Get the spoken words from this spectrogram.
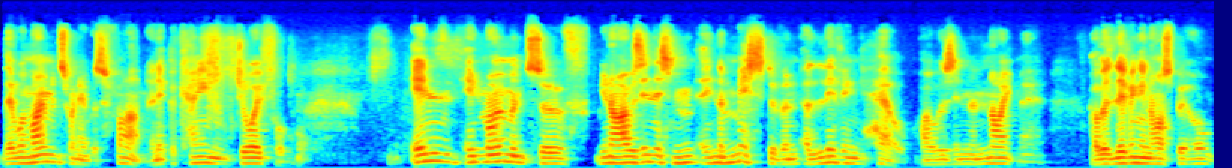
there were moments when it was fun and it became joyful. In in moments of you know, I was in this in the midst of an, a living hell. I was in a nightmare. I was living in hospital.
